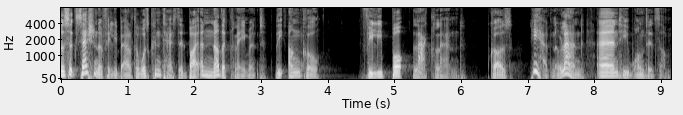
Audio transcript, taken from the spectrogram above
The succession of Filiberto was contested by another claimant, the uncle, Filippo Lackland, because he had no land and he wanted some.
